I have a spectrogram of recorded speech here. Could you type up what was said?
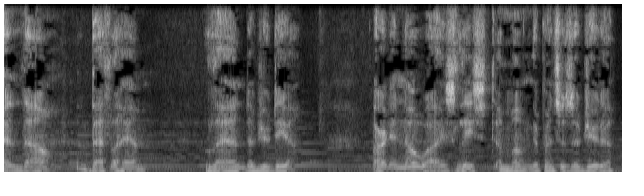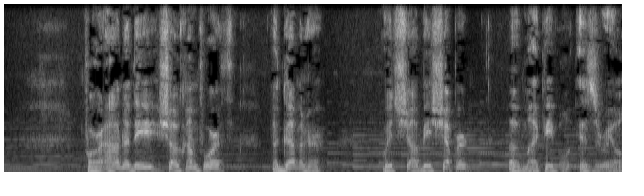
And thou, Bethlehem, land of Judea, art in no wise least among the princes of Judah. For out of thee shall come forth a governor, which shall be shepherd of my people Israel.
